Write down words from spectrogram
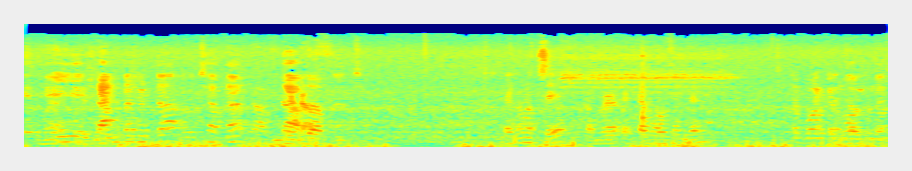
এই ডান পাশেরটা হচ্ছে আপনার ডাব। ডাব। এখন হচ্ছে আমরা একটা দেন একটা বল একটা দেন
